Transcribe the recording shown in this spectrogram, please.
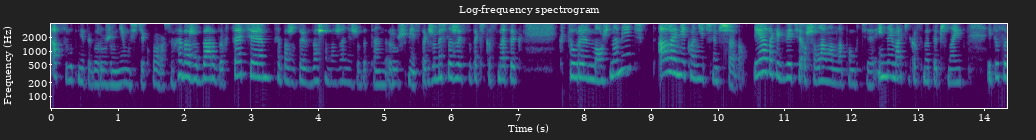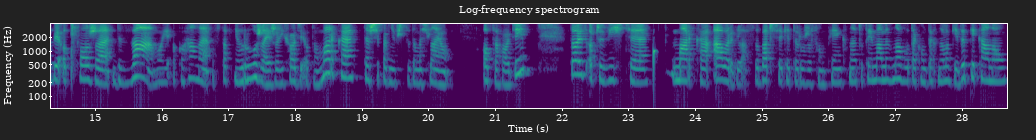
absolutnie tego różu nie musicie kupować. No chyba, że bardzo chcecie, chyba, że to jest Wasze marzenie, żeby ten róż mieć. Także myślę, że jest to taki kosmetyk, który można mieć, ale niekoniecznie trzeba. Ja, tak jak wiecie, oszalałam na punkcie innej marki kosmetycznej i tu sobie otworzę dwa moje ukochane ostatnio róże, jeżeli chodzi o tą markę. Też się pewnie wszyscy domyślają, o co chodzi. To jest oczywiście marka Hourglass. Zobaczcie, jakie te róże są piękne. Tutaj mamy znowu taką technologię wypiekaną.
